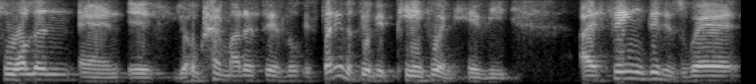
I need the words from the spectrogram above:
swollen. And if your grandmother says, "Look, it's starting to feel a bit painful and heavy," I think this is where,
